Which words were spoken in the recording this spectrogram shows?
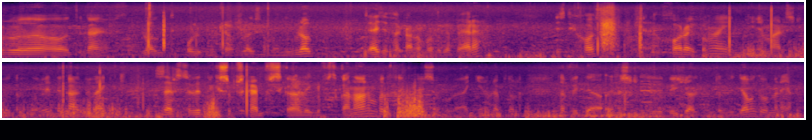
Από την κάνει αυτό το vlog, πολύ μικρό vlog, σαν mini vlog. Έτσι θα κάνω από εδώ και πέρα. Δυστυχώς, ένα χώρο είπαμε, είναι μ' άρεσε και το βίντεο. Κάντε like, σας άρεσε το βίντεο και subscribe φυσικά like αυτό το κανάλι. Οπότε θα κλείσω και να βλέπετε τα βίντεο, ένα στο visual με το βίντεο μου και από μένα.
